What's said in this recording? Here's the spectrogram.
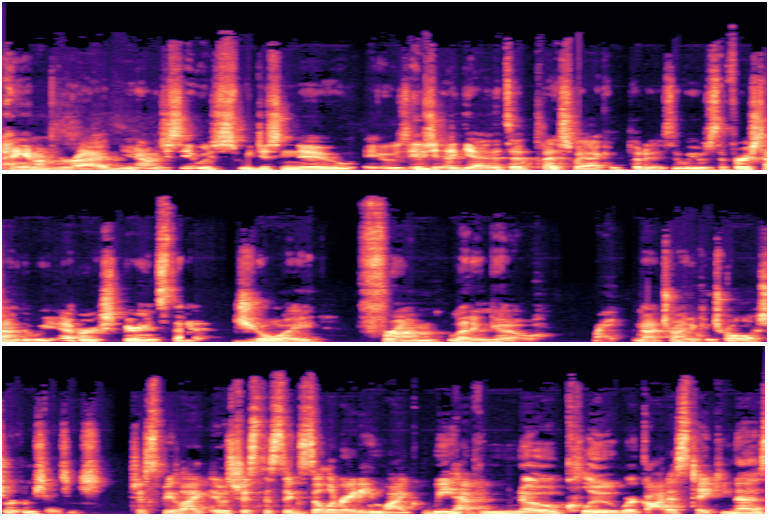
hanging on the ride. You know, just it was we just knew it was it was uh, yeah. That's the best way I can put it is that we was the first time that we ever experienced that joy from letting go, Right. not trying to control our circumstances. Just be like it was just this exhilarating like we have no clue where god is taking us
